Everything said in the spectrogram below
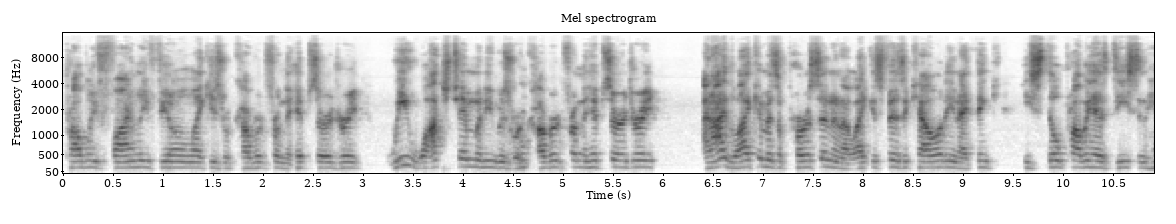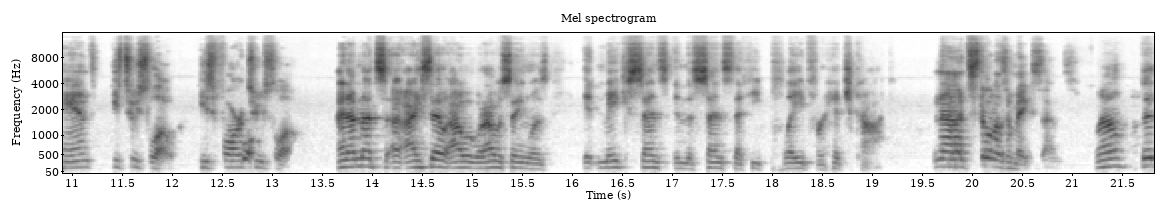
probably finally feeling like he's recovered from the hip surgery. We watched him when he was uh-huh. recovered from the hip surgery, and I like him as a person, and I like his physicality, and I think he still probably has decent hands. He's too slow. He's far Well- too slow. And I'm not. I said I, what I was saying was it makes sense in the sense that he played for Hitchcock. No, it still doesn't make sense. Well, the,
